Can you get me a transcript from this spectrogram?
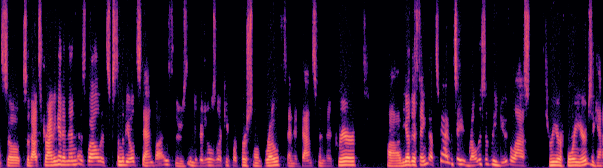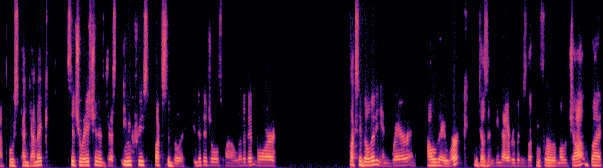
so, so that's driving it. And then as well, it's some of the old standbys. There's individuals looking for personal growth and advancement in their career. Uh, the other thing that's, yeah, I would say, relatively new the last three or four years, again, a post-pandemic situation is just increased flexibility. Individuals want a little bit more flexibility in where and how they work. It doesn't mean that everybody's looking for a remote job, but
